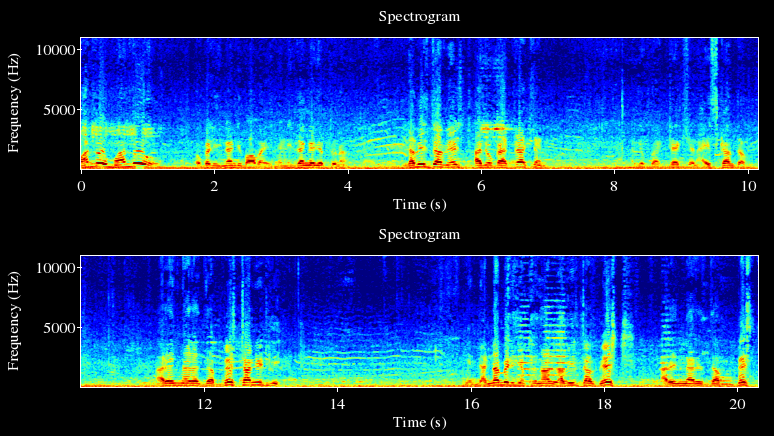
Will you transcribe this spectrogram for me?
మందు మందు. ఒకటి వినండి బాబాయ్ నేను నిజంగా చెప్తున్నా. లవ్ ఇస్ ద వేస్ట్ అది ఒక అట్రాక్షన్ అది ఒక అట్రాక్షన్ అయస్కాంతం అరేంజ్ మ్యారేజ్ ద బెస్ట్ అన్నిటికీ. నేను దండం పెట్టి చెప్తున్నా love is the best arrange marriage the best.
